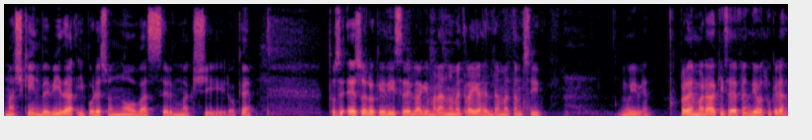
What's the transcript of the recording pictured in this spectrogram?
mashkin, bebida, y por eso no va a ser makshir, ¿ok? Entonces, eso es lo que dice la Gemara. No me traigas el Dama Tamsit. Muy bien. Pero la Gemara aquí se defendió. Tú querías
